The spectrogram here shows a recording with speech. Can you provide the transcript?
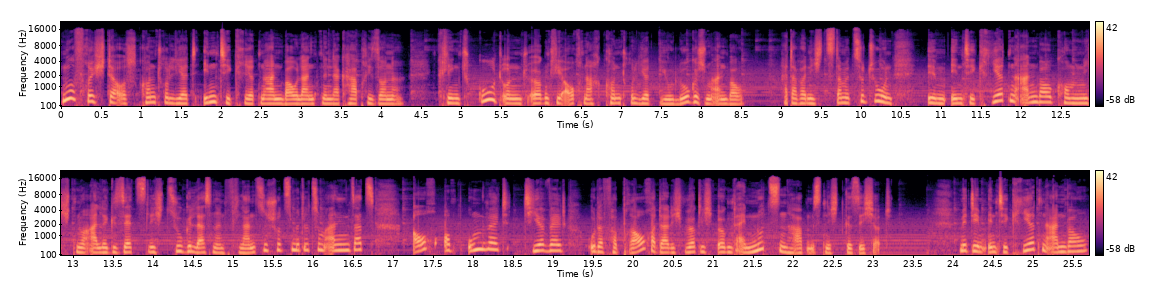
Nur Früchte aus kontrolliert integrierten Anbau landen in der Capri-Sonne. Klingt gut und irgendwie auch nach kontrolliert biologischem Anbau hat aber nichts damit zu tun. Im integrierten Anbau kommen nicht nur alle gesetzlich zugelassenen Pflanzenschutzmittel zum Einsatz, auch ob Umwelt, Tierwelt oder Verbraucher dadurch wirklich irgendeinen Nutzen haben, ist nicht gesichert. Mit dem integrierten Anbau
